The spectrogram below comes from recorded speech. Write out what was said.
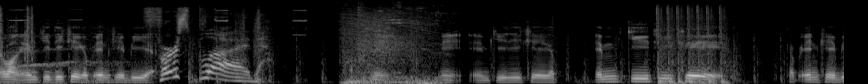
ระหว่าง MGTK กับ NKB อะ First blood. นี่นี่ MGTK กับ MGTK กับ NKB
